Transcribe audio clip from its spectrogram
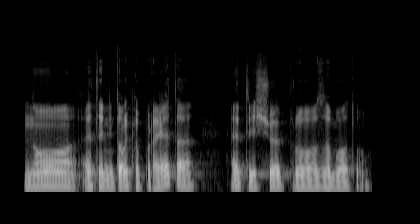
Но это не только про это, это еще и про заботу.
